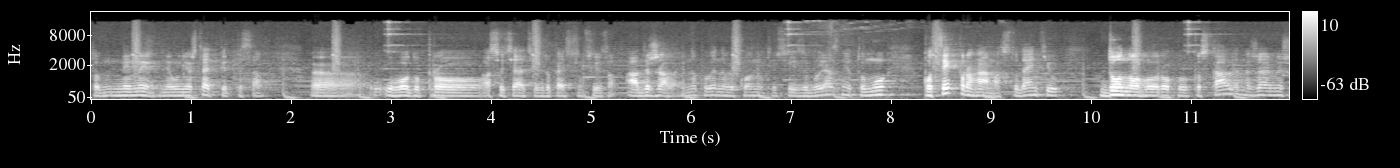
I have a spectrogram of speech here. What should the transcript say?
Тобто не ми, не університет підписав угоду про асоціацію з Європейським Союзом, а держава. Вона повинна виконувати свої зобов'язання. Тому по цих програмах студентів до нового року випускали. На жаль, ми ж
